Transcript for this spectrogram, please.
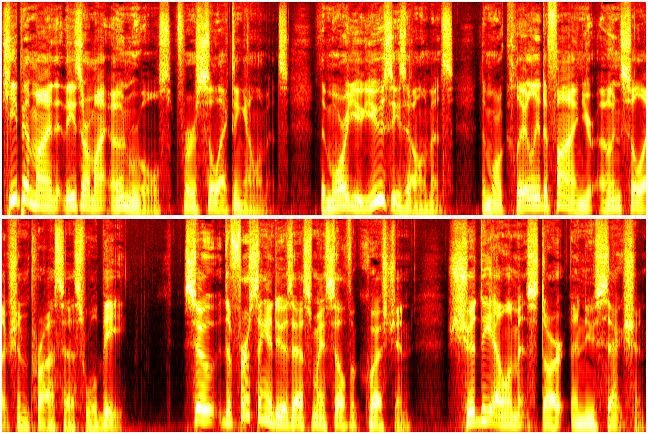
keep in mind that these are my own rules for selecting elements. The more you use these elements, the more clearly defined your own selection process will be. So, the first thing I do is ask myself a question Should the element start a new section?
